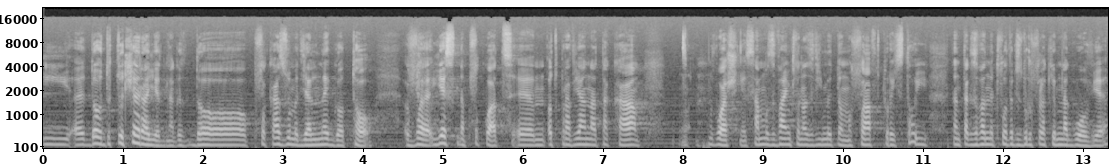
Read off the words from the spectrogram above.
I e, do, dociera jednak do przekazu medialnego to, że jest na przykład odprawiana taka właśnie samozwańczo nazwijmy to msza, w której stoi ten tak zwany człowiek z durflakiem na głowie,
